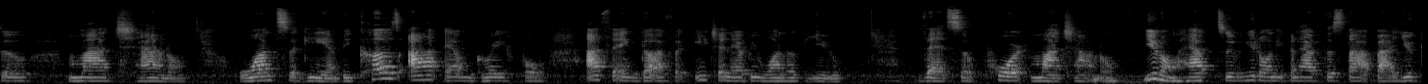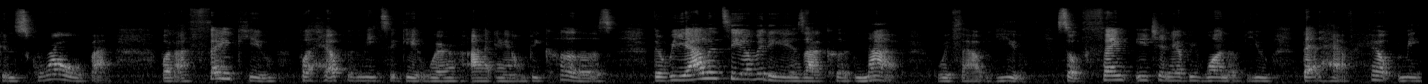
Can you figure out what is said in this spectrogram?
to my channel. Once again, because I am grateful, I thank God for each and every one of you that support my channel. You don't have to, you don't even have to stop by. You can scroll by. But I thank you for helping me to get where I am because the reality of it is I could not without you. So thank each and every one of you that have helped me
